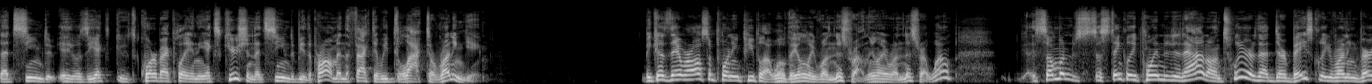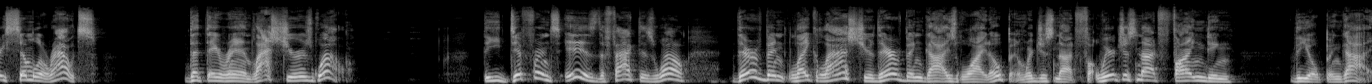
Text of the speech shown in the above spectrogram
that seemed to, it was the ex- quarterback play and the execution that seemed to be the problem, and the fact that we lacked a running game. Because they were also pointing people out, well, they only run this route, and they only run this route. Well, someone distinctly pointed it out on Twitter that they're basically running very similar routes that they ran last year as well. The difference is the fact as well. There have been like last year. There have been guys wide open. We're just not. We're just not finding the open guy.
